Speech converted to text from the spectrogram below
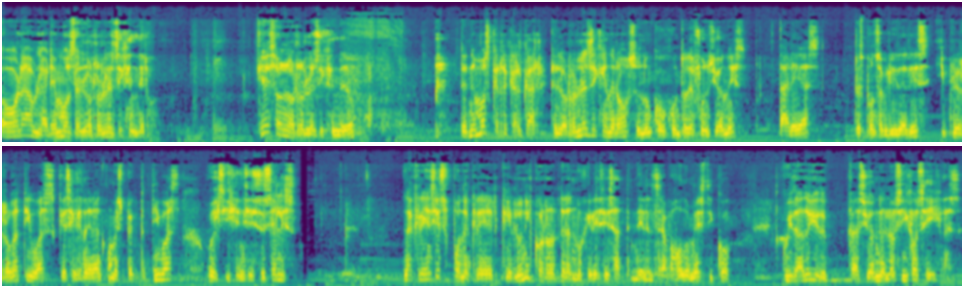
Ahora hablaremos de los roles de género. ¿Qué son los roles de género? Tenemos que recalcar que los roles de género son un conjunto de funciones, tareas, responsabilidades y prerrogativas que se generan como expectativas o exigencias sociales. La creencia supone creer que el único rol de las mujeres es atender el trabajo doméstico, cuidado y educación de los hijos e hijas.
